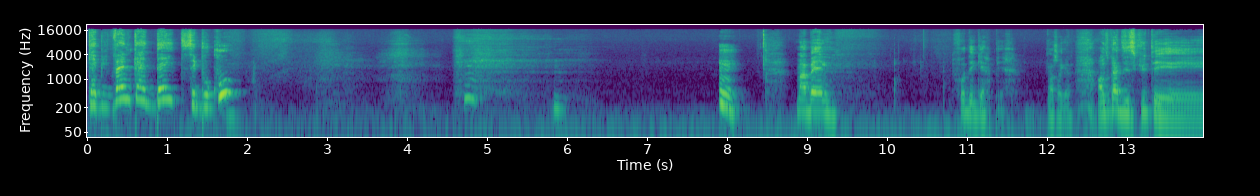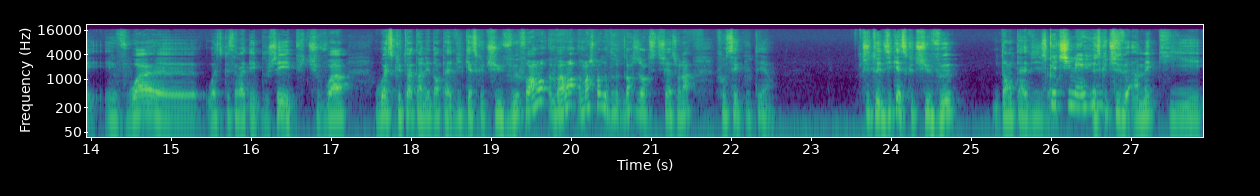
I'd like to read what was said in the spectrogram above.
Gabi, 24 dates, c'est beaucoup? Ma belle. Faut déguerpir. Non, je rigole. En tout cas, discute et, et vois euh, où est-ce que ça va déboucher. Et puis, tu vois où est-ce que toi, t'en es dans ta vie. Qu'est-ce que tu veux. Faut vraiment, vraiment, moi, je pense que dans ce genre de situation-là, faut s'écouter. hein. Tu te dis qu'est-ce que tu veux dans ta vie. Ce genre. que tu mérites. Est-ce que tu veux un mec qui est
